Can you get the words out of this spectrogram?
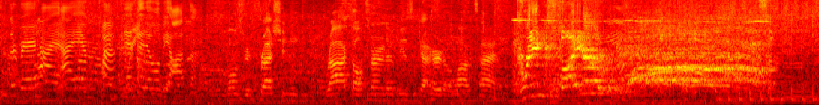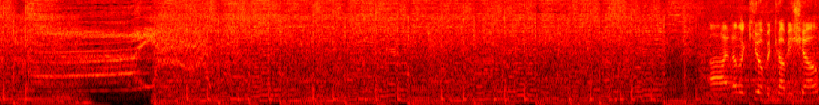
expectations are very high. I am confident that it will be awesome. Most refreshing rock alternative music I heard in a long time. Greek fire! Uh, another Q Up and Cubby show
